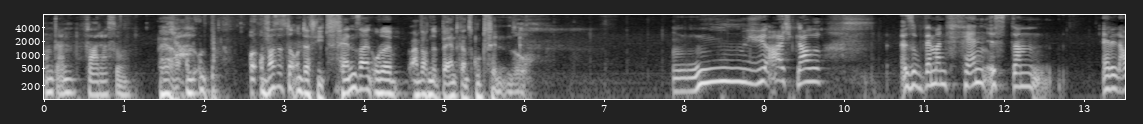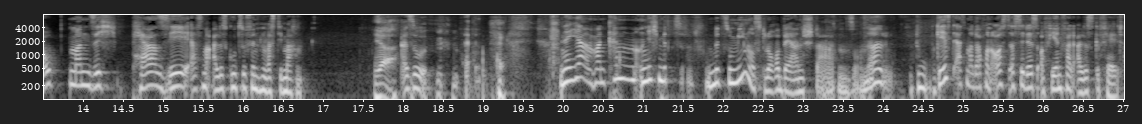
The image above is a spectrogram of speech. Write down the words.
Und dann war das so. Ja. Und, und, und was ist der Unterschied? Fan sein oder einfach eine Band ganz gut finden so? Ja, ich glaube, also wenn man Fan ist, dann erlaubt man sich per se erstmal alles gut zu finden, was die machen. Ja. Also, äh, naja, man kann nicht mit, mit so Minuslorbeeren starten, so, ne? Du gehst erstmal davon aus, dass dir das auf jeden Fall alles gefällt.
